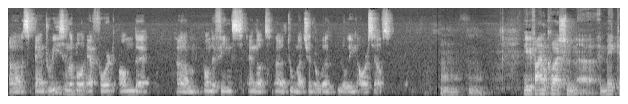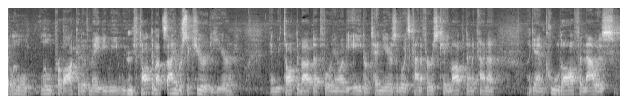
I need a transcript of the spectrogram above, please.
uh, spend reasonable effort on the um, on the things and not uh, too much and overloading ourselves. Mm-hmm. Maybe final question, uh, and make a little little provocative. Maybe we, we have talked about cybersecurity here, and we talked about that for you know maybe eight or ten years ago. It's kind of first came up, then it kind of again cooled off, and now is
